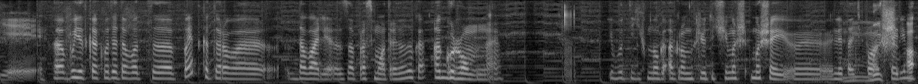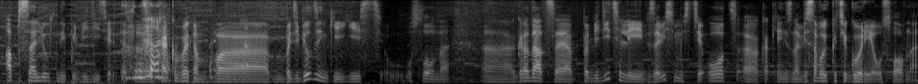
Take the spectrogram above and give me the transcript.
Э, будет как вот это вот э, пэт, которого давали за просмотр, но только огромная. И будет таких много огромных летучих мыш- мышей э, летать по Мышь Скайриму. а- абсолютный победитель. Это как в этом, в э, бодибилдинге есть, условно, э, градация победителей в зависимости от, э, как я не знаю, весовой категории, условно.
